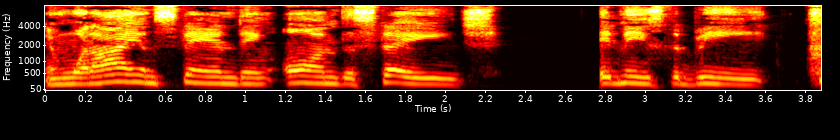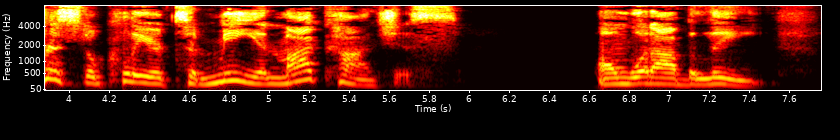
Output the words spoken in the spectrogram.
And when I am standing on the stage, it needs to be crystal clear to me and my conscience on what I believe.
